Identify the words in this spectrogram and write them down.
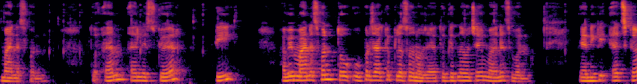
माइनस वन तो एम एल स्क्वेयर टी अभी माइनस वन तो ऊपर जाके प्लस वन हो जाए तो कितना बचेगा? माइनस वन यानी कि एच का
